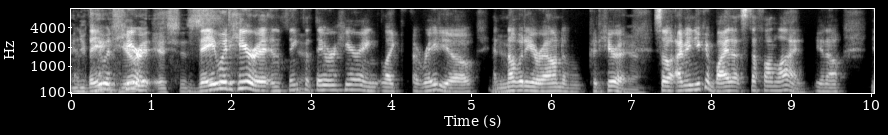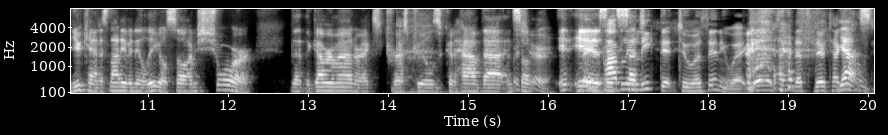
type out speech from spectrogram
And and, you they would hear hear it, just- they would hear it and think Yeah. that they were hearing like a radio and Yeah. nobody around them could hear it Yeah. so i mean you can buy that stuff online you know you can it's not even illegal so i'm sure that the government or extraterrestrials could have that and For so sure. it They is probably such- leaked it to us anyway. You know what I'm saying? That's their Yes.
